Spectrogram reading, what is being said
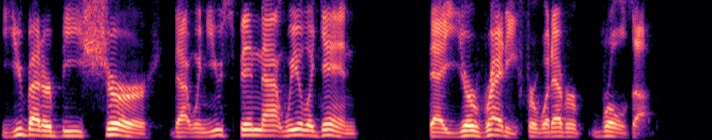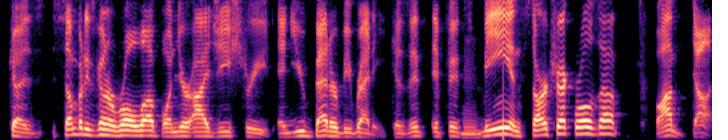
you better be sure that when you spin that wheel again, that you're ready for whatever rolls up because somebody's going to roll up on your IG street and you better be ready. Because it, if it's mm. me and Star Trek rolls up, well, I'm done.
